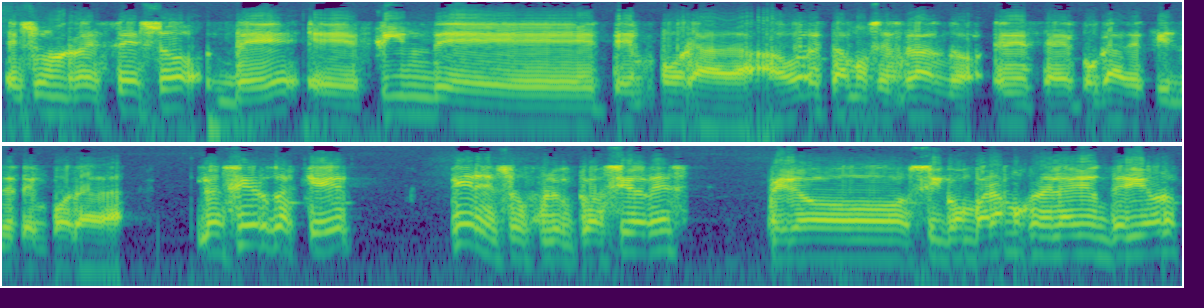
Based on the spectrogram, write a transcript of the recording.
es un receso de eh, fin de temporada. Ahora estamos entrando en esa época de fin de temporada. Lo cierto es que tienen sus fluctuaciones, pero si comparamos con el año anterior,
